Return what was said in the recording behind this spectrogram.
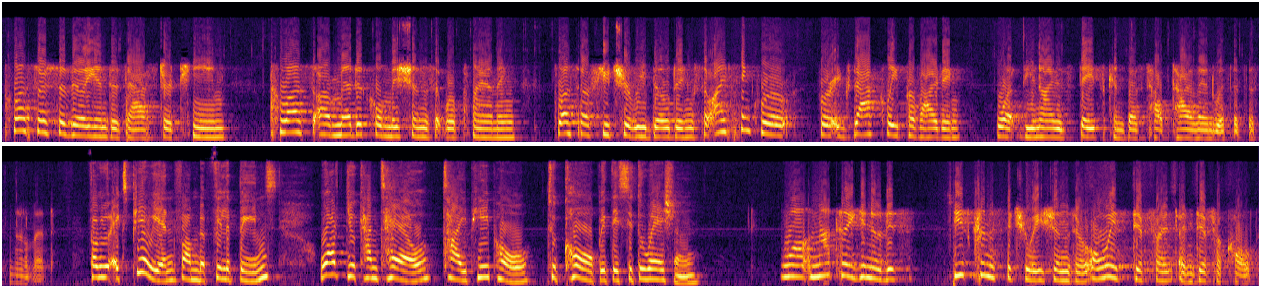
plus our civilian disaster team, plus our medical missions that we're planning, plus our future rebuilding. So I think we're, we're exactly providing what the United States can best help Thailand with at this moment. From your experience from the Philippines, what you can tell Thai people to cope with this situation? Well, not to, you know, this, these kind of situations are always different and difficult.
